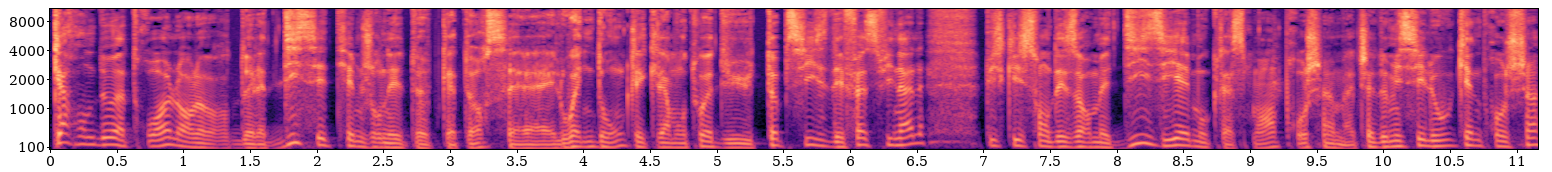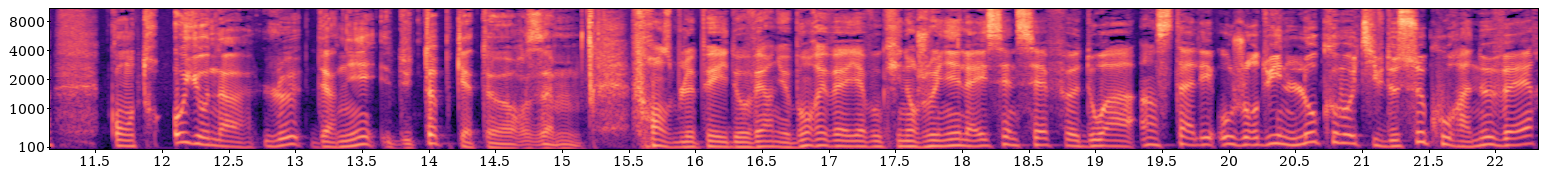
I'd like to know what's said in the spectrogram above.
42 à 3 lors de la 17e journée de top 14. Ça éloigne donc les Clermontois du top 6 des phases finales puisqu'ils sont désormais 10e au classement. Prochain match à domicile le week-end prochain contre Oyonnax, le dernier du top 14. France Bleu Pays d'Auvergne, bon réveil à vous qui nous rejoignez. La SNCF doit installer aujourd'hui une locomotive de secours à Nevers,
